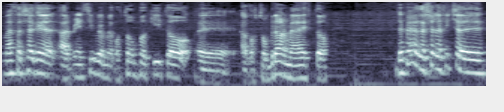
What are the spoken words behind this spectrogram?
más allá que al, al principio me costó un poquito eh, acostumbrarme a esto, después me cayó la ficha de,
